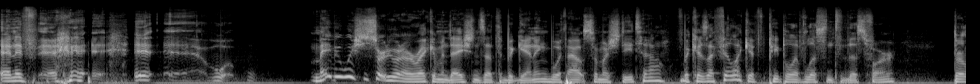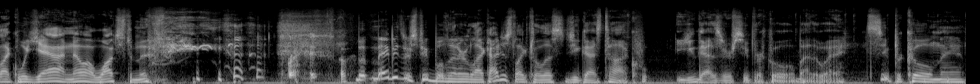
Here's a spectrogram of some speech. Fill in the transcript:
And if it, w- maybe we should start doing our recommendations at the beginning without so much detail because I feel like if people have listened to this far, they're like, "Well, yeah, I know I watched the movie." but maybe there's people that are like, "I just like to listen to you guys talk." You guys are super cool, by the way. Super cool, man.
